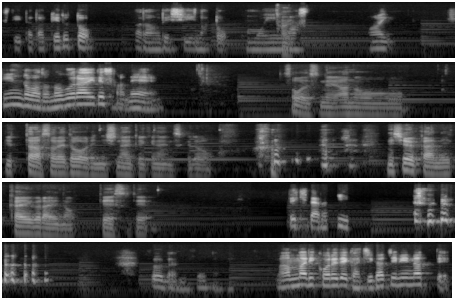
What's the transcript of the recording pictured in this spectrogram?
していただけると、あら嬉しいなと思います。はい。頻度はどのぐらいですかね？そうですね。あの、言ったらそれ通りにしないといけないんですけど、2週間に1回ぐらいのペースで、できたらいい。そうだね、そうだね。あんまりこれでガチガチになって、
